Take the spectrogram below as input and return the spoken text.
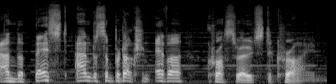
and the best Anderson production ever, Crossroads to Crime.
